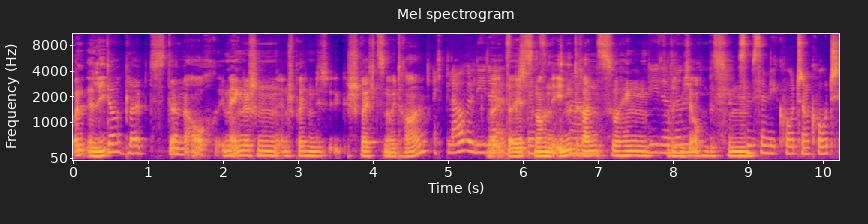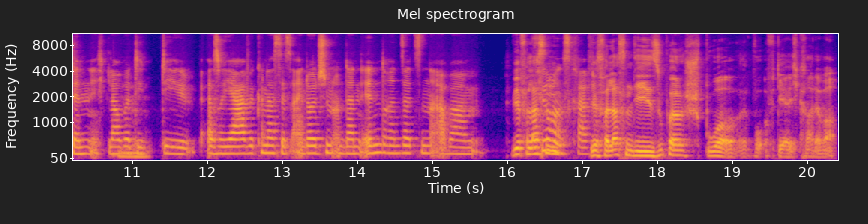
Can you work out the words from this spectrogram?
Und Leader bleibt dann auch im Englischen entsprechend geschlechtsneutral. Ich glaube, Leader Weil ist Da jetzt noch ein In dran zu hängen, würde ich mich auch ein bisschen. Ist ein bisschen wie Coach und Coachin. Ich glaube, mhm. die, die, also ja, wir können das jetzt eindeutschen und dann In dran setzen, aber wir verlassen, Führungskraft. Wir verlassen die Superspur, wo, auf der ich gerade war.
